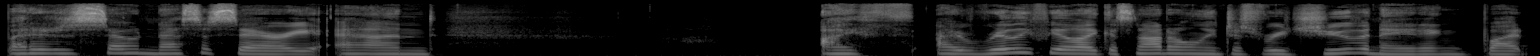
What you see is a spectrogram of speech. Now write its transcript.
but it is so necessary and I th- I really feel like it's not only just rejuvenating but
